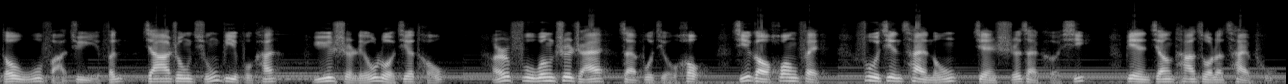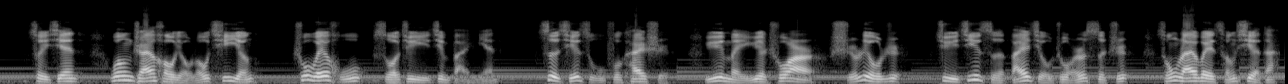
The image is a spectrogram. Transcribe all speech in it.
都无法聚一分，家中穷逼不堪，于是流落街头。而富翁之宅在不久后即告荒废，附近菜农见实在可惜，便将它做了菜圃。最先，翁宅后有楼七营，初为湖所居已近百年。自其祖父开始，于每月初二、十六日聚鸡子摆酒祝而祀之，从来未曾懈怠。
